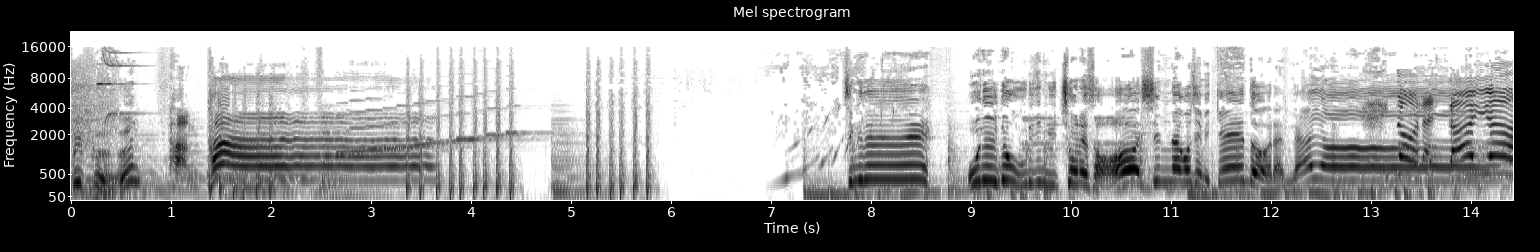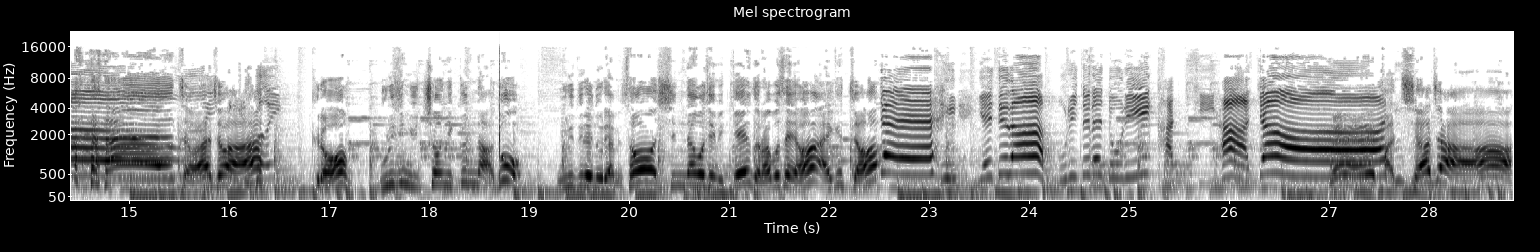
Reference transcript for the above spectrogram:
불끈 팡팡! 친구들! 오늘도 우리 집 유치원에서 신나고 재밌게 놀았나요? 놀았어요. 좋아, 좋아. 그럼 우리 집 유치원이 끝나도 우리들의 노래하면서 신나고 재밌게 놀아보세요. 알겠죠? 얘들아, 우리들의 놀이 같이 하자. 네, 같이 하자.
